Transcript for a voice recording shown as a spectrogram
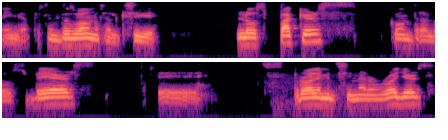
Venga, pues entonces vámonos al que sigue. Los Packers contra los Bears. eh, probablemente sin Aaron Rodgers.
